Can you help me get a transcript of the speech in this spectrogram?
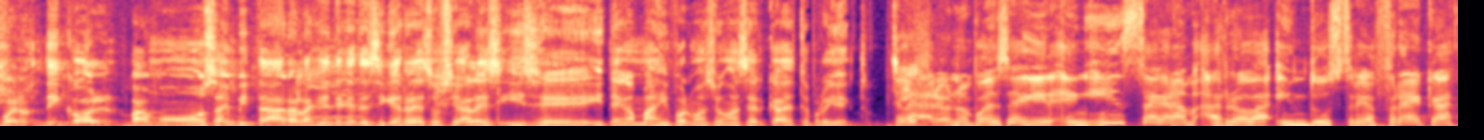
Bueno, Nicole, vamos a invitar a la gente que te siga en redes sociales y, se, y tenga más información acerca de este proyecto. Claro, nos pueden seguir en Instagram, arroba Industria Freca,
